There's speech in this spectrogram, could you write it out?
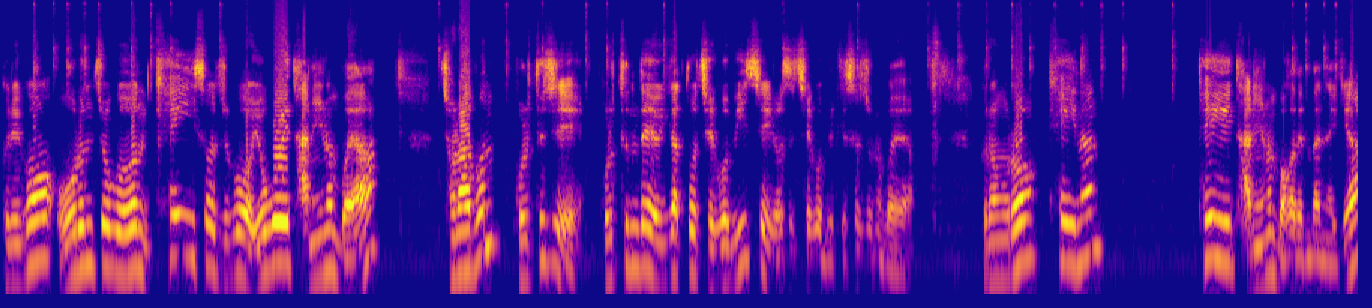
그리고 오른쪽은 K 써주고 요거의 단위는 뭐야? 전압은 볼트지. 볼트인데 여기가 또 제곱이 있지. 그래서 제곱 이렇게 써주는 거예요. 그러므로 K는 K 단위는 뭐가 된다는 얘기야?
